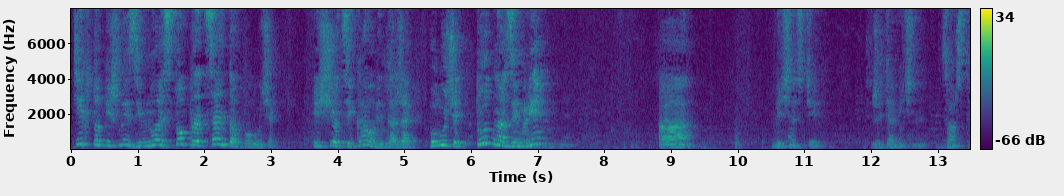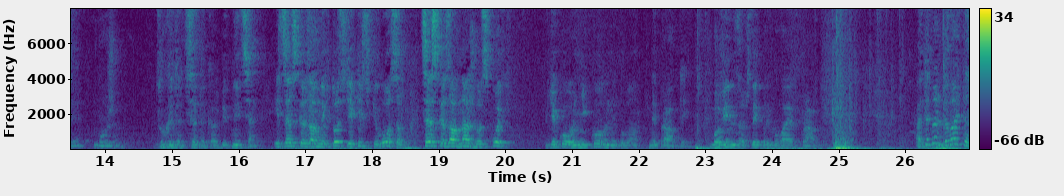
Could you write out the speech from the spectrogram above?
ті, хто пішли зі мною, 100% получать. І що цікаво, він каже, получать тут на землі, а вічності життя вічне, царстві Боже. Слухайте, це така обітниця. І це сказав не хтось, якийсь філософ, це сказав наш Господь, в якого ніколи не було неправди, бо він завжди перебуває в правді. А тепер давайте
